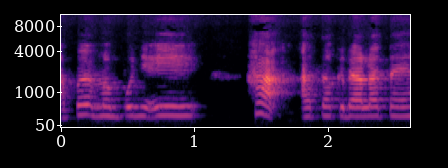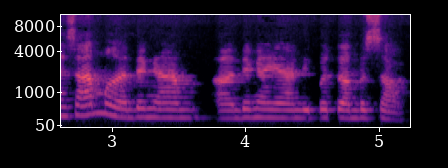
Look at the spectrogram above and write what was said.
apa mempunyai hak atau kedaulatan yang sama dengan uh, dengan yang di Pertuan Besar.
